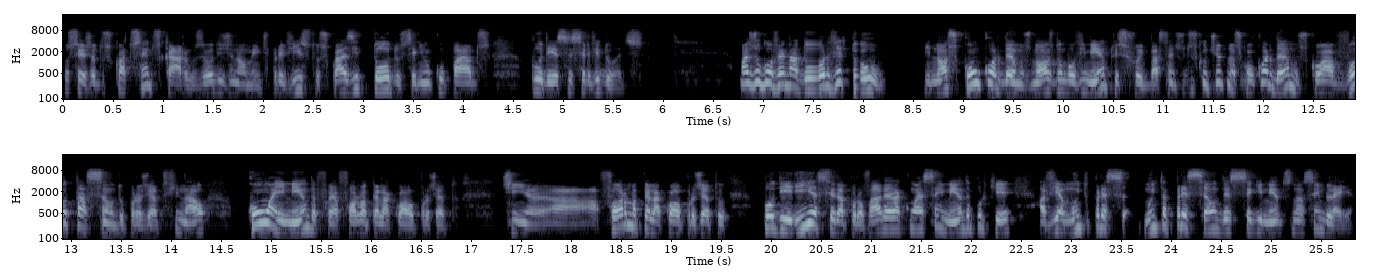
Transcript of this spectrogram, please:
Ou seja, dos 400 cargos originalmente previstos, quase todos seriam ocupados por esses servidores. Mas o governador vetou, e nós concordamos, nós do movimento, isso foi bastante discutido, nós concordamos com a votação do projeto final, com a emenda, foi a forma pela qual o projeto tinha, a, forma pela qual o projeto poderia ser aprovado era com essa emenda, porque havia muito press, muita pressão desses segmentos na Assembleia.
